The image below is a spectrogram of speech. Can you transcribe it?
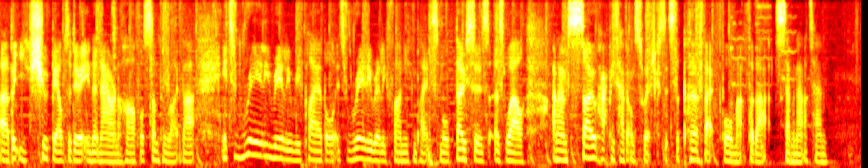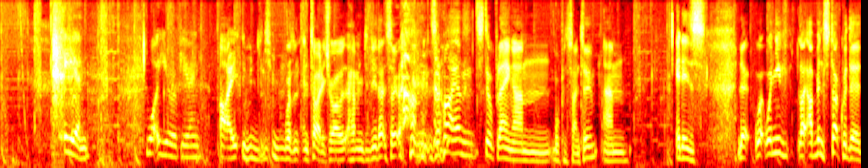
uh, but you should be able to do it in an hour and a half or something like that. It's really, really replayable. It's really, really fun. You can play it in small doses as well, and I'm so happy to have it on Switch because it's the perfect format for that. Seven out of ten. Ian. What are you reviewing? I wasn't entirely sure I was having to do that, so um, so I am still playing um, Wolfenstein 2. Um, it is look when you've like I've been stuck with the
